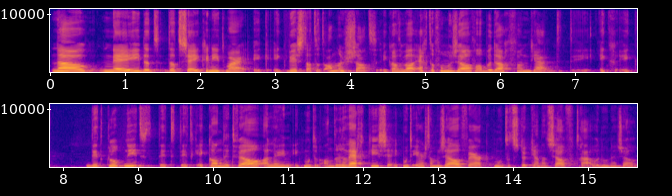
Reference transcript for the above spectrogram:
Nou, nee, dat, dat zeker niet. Maar ik, ik wist dat het anders zat. Ik had wel echt al voor mezelf al bedacht van... ja, dit, ik, ik, dit klopt niet. Dit, dit, ik kan dit wel, alleen ik moet een andere weg kiezen. Ik moet eerst aan mezelf werken. Ik moet dat stukje aan het zelfvertrouwen doen en zo.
